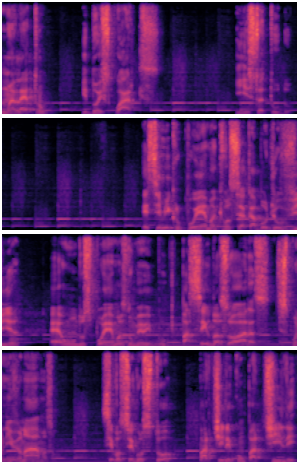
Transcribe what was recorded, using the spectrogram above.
Um elétron e dois quarks. E isso é tudo. Esse micropoema que você acabou de ouvir é um dos poemas do meu e-book Passeio das Horas, disponível na Amazon. Se você gostou, partilhe, compartilhe,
